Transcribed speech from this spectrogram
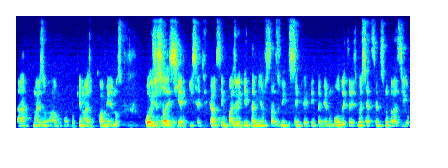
tá? mais um, um pouquinho mais, um pouco menos. Hoje, só de CFP certificados tem quase 80 mil nos Estados Unidos, 180 mil no mundo e 3.700 no Brasil.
